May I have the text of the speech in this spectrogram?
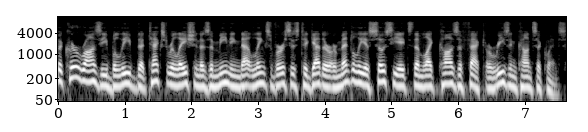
Fakhr Razi believed that text relation is a meaning that links verses together or mentally associates them like cause-effect or reason-consequence.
